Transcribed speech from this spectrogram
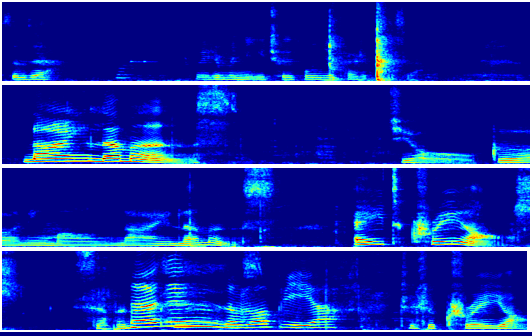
是不是？为什么你一吹风就开始咳嗽？Nine lemons. 九个柠檬，nine lemons, eight crayons, seven 哎，这是什。么笔呀？这是 crayon，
